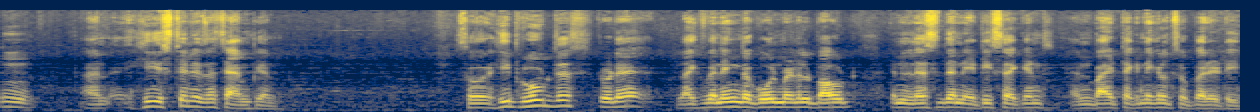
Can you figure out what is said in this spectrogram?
Mm. And he still is a champion. So he proved this today, like winning the gold medal bout in less than 80 seconds and by technical superiority.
